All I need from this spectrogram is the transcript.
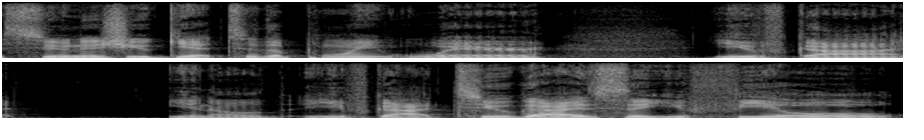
soon as you get to the point where you've got, you know, you've got two guys that you feel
